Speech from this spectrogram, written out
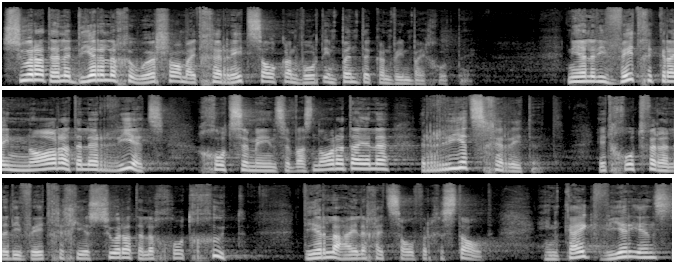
sodat hulle deur hulle gehoorsaamheid gered sal kan word en punte kan wen by God nie. Nee, hulle het die wet gekry nadat hulle reeds God se mense was, nadat hy hulle reeds gered het. Het God vir hulle die wet gegee sodat hulle God goed deur hulle heiligheid sal vergestaal. En kyk weer eens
